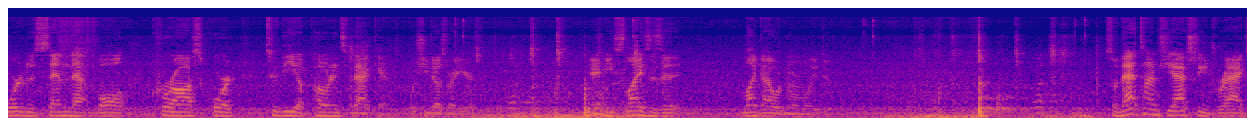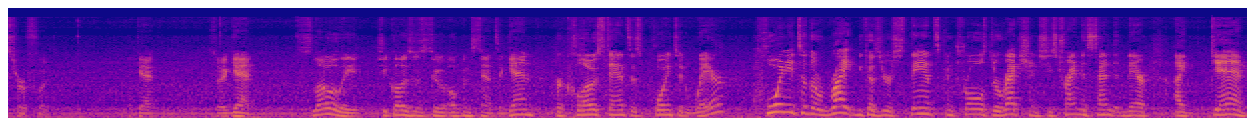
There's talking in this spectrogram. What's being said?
order to send that ball cross court to the opponent's backhand, which she does right here. And he slices it like I would normally do. So that time she actually drags her foot. Okay? So again, slowly, she closes to open stance again. Her closed stance is pointed where? Pointed to the right because your stance controls direction. She's trying to send it there again.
